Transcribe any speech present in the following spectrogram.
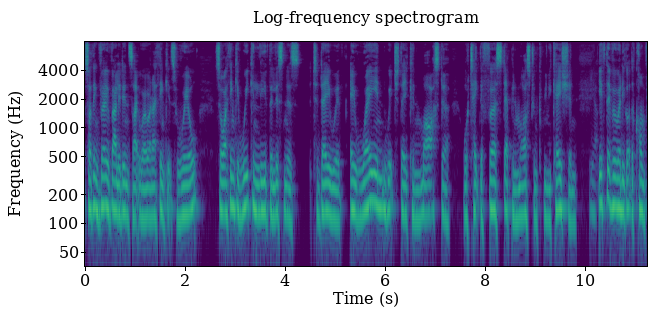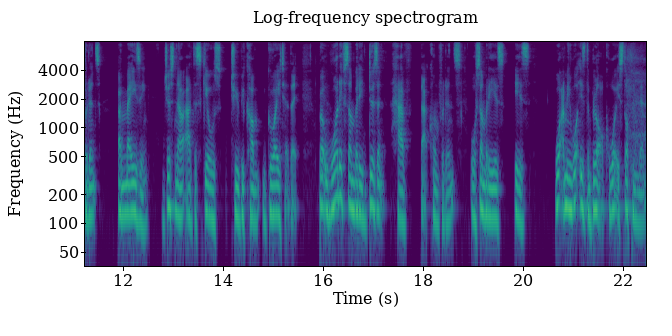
So I think very valid insight, Ro, and I think it's real. So I think if we can leave the listeners today with a way in which they can master or take the first step in mastering communication, yeah. if they've already got the confidence, amazing. Just now add the skills to become great at it. But what if somebody doesn't have that confidence or somebody is is what I mean, what is the block? What is stopping them?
